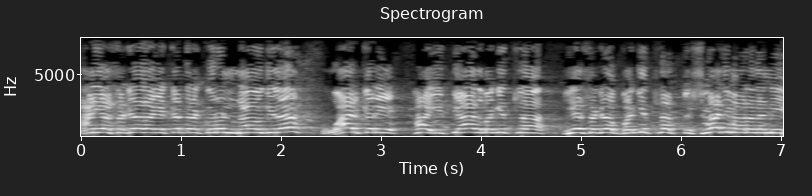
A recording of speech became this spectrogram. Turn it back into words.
आणि या सगळ्याला एकत्र करून नाव दिलं वारकरी. हा इतिहास बघितला हे सगळं बघितलं शिवाजी महाराजांनी.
